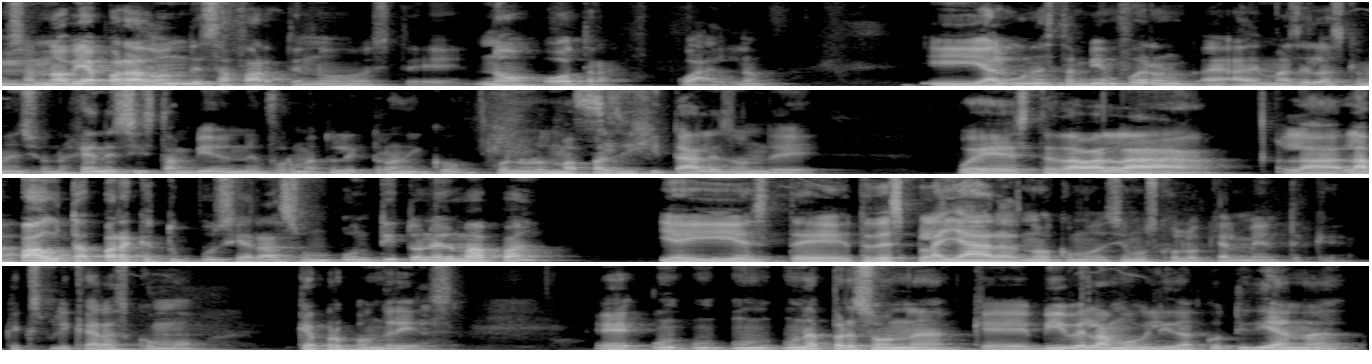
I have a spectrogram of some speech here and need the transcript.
o sea, no había para dónde zafarte, ¿no? Este, no, otra, ¿cuál, no? Y algunas también fueron, además de las que menciona Génesis, también en formato electrónico, con unos mapas digitales donde pues te daba la, la, pauta para que tú pusieras un puntito en el mapa y ahí este, te desplayaras, ¿no? Como decimos coloquialmente, que, que explicaras como qué propondrías. Eh, una persona que vive la movilidad cotidiana,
